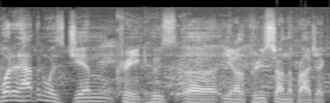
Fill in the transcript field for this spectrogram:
what had happened was Jim Krieg, who's uh, you know the producer on the project,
